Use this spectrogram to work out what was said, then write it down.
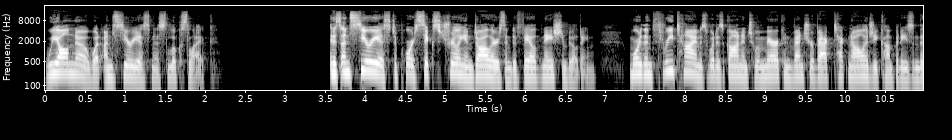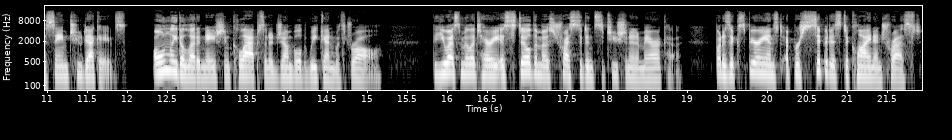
we all know what unseriousness looks like. It is unserious to pour $6 trillion into failed nation building, more than three times what has gone into American venture backed technology companies in the same two decades, only to let a nation collapse in a jumbled weekend withdrawal. The U.S. military is still the most trusted institution in America, but has experienced a precipitous decline in trust,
